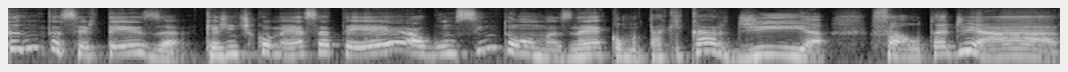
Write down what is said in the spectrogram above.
tanta certeza que a gente começa a ter alguns sintomas, né? Como taquicardia, falta de ar,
